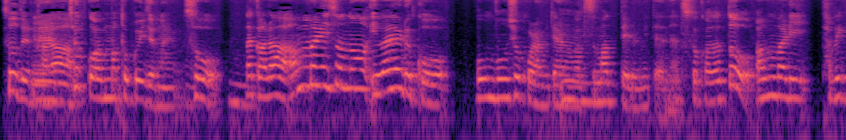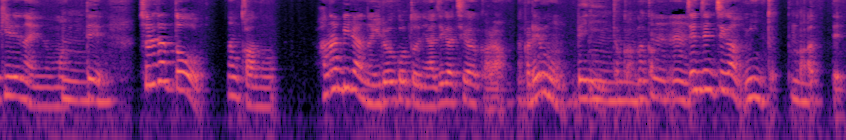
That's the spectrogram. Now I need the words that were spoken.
そうだよね。からチョコあんま得意じゃないよね。そう、うん。だからあんまりそのいわゆるこうボンボンショコラみたいなのが詰まってるみたいなやつとかだとあんまり食べきれないのもあって、うん。それだとなんかあの花びらの色ごとに味が違うからなんかレモンベリーとか、うんなんか全然違うミントとかあって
